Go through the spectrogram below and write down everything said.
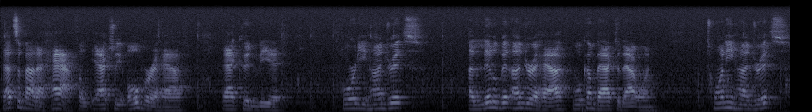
That's about a half, actually over a half. That couldn't be it. 40 hundredths, a little bit under a half. We'll come back to that one. 20 hundredths,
